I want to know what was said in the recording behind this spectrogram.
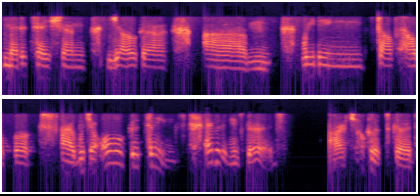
meditation, yoga, um, reading self help books, uh, which are all good things. Everything is good. Our chocolate's good,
